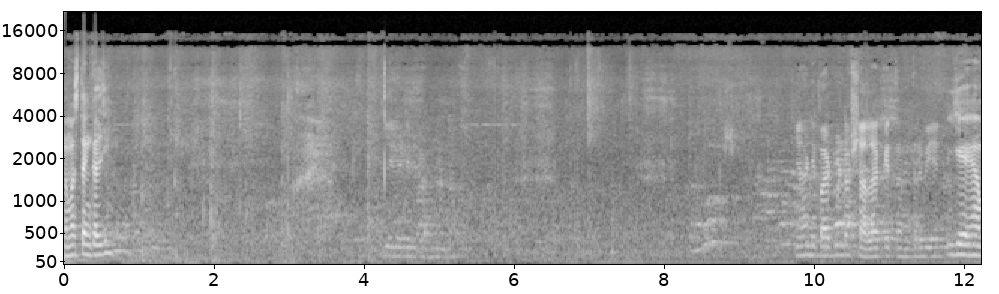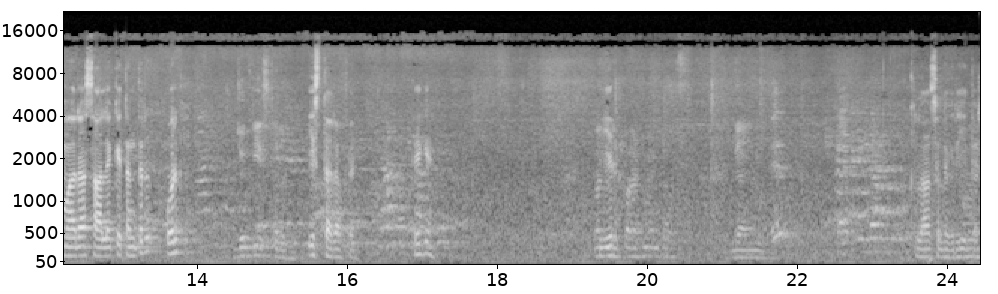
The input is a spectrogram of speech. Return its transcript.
नमस्ते अंकल जी। Department of. यहाँ डिपार्टमेंट ऑफ़ शाला के तंत्र भी है। ये है हमारा सालक के तंत्र और जो कि इस तरह है। इस तरफ़ है। ठीक है। ये- क्लास लग रही है इधर।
